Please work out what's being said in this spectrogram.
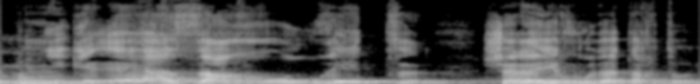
im nigee azarurit shel hayichud atarton.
